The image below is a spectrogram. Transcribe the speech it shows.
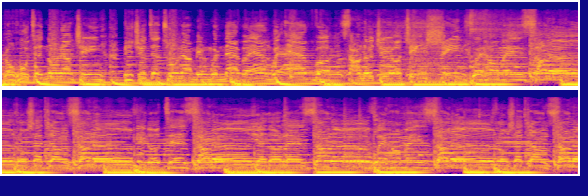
龙虾再弄两斤，啤酒再冲两瓶，We never and we ever，上头就要尽兴。煨好梅上头，龙虾酱上头，味道在上头，一道来上头。煨好梅上头，龙虾酱上头，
